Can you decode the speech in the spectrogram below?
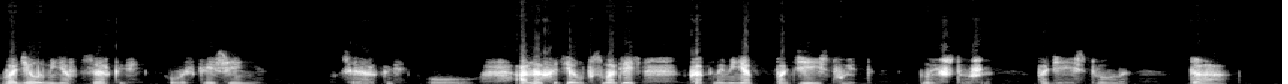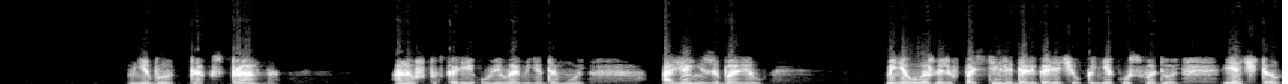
водила меня в церковь в воскресенье». «В церковь? О, она хотела посмотреть, как на меня подействует. Ну и что же, подействовала? Да. Мне было так странно. Она уж поскорее увела меня домой, а я не заболел. Меня уложили в постели, дали горячего коньяку с водой. Я читал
